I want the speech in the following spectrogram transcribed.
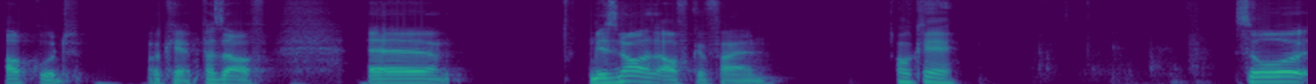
auch gut. Okay, pass auf. Äh, mir ist noch was aufgefallen. Okay. So,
